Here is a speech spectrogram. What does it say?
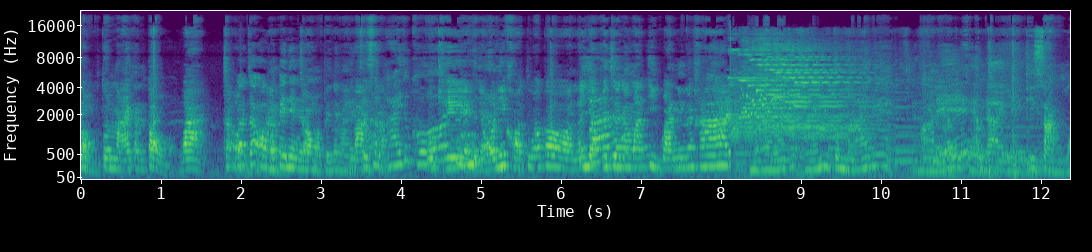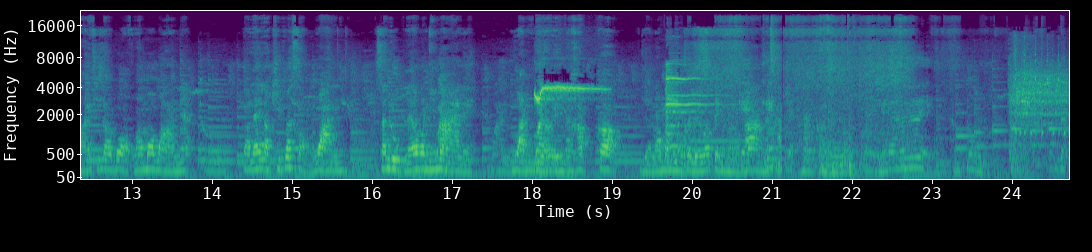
กล่องต้นไม้กันต่อว่าว่าจะออกมาเป็นยังไงจะออกมาเป็นยังไงเดี๋ยวบ้างจะนะเซอคร์รับไพรส์ทุกคนโอเคเดี๋ยววันนี้ขอตัวก่อนแล้วอย่าไปเจอกันวันอีกวันหนึงนะครับมาแล้วทุกคนต้นไม้เนี่ยมามาแล้แล้ววได้เลยที่สั่งไว้ที่เราบอกว่าเมื่อวานเนี่ยตอนแรกเราคิดว่า 2 วันสรุปแล้ววันนี้มาเลย วันเดียวเลยนะครับ ก็เดี๋ยวเรามาดูกันเลยว่าเป็นยังไงบ้างนะครับแกะให้ก็ดูไม่ได้ทั้งต้นเดี๋ยว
